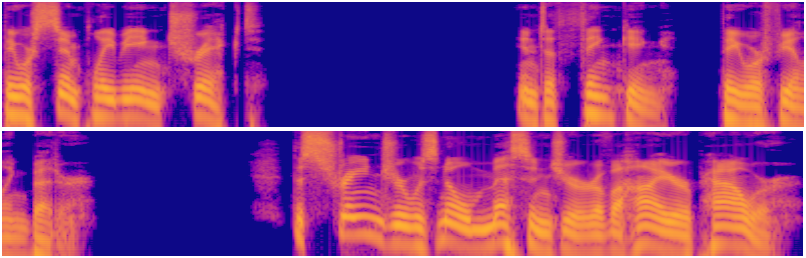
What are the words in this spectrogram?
They were simply being tricked into thinking they were feeling better. The stranger was no messenger of a higher power.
